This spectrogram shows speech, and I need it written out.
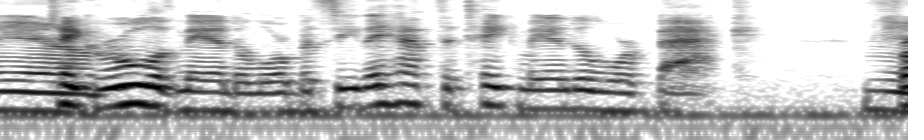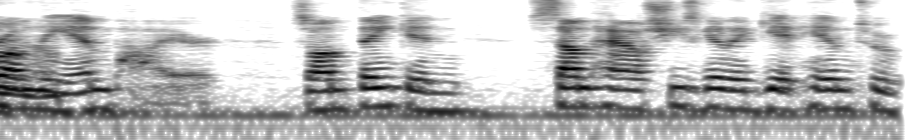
Yeah. take rule of Mandalore. But see, they have to take Mandalore back from the Empire. So I'm thinking somehow she's gonna get him to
